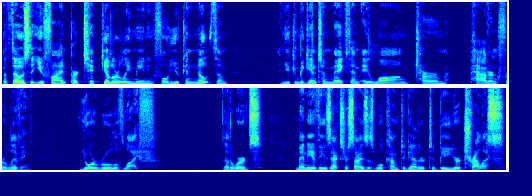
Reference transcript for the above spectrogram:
but those that you find particularly meaningful, you can note them and you can begin to make them a long term pattern for living, your rule of life. In other words, many of these exercises will come together to be your trellis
